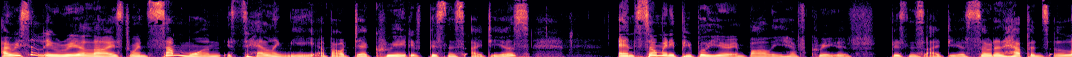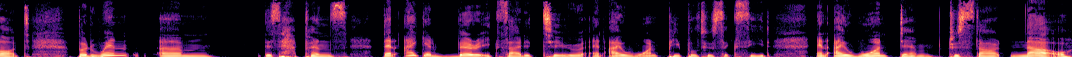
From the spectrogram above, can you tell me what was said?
I recently realized when someone is telling me about their creative business ideas, and so many people here in Bali have creative business ideas, so that happens a lot. But when um, this happens, then I get very excited too, and I want people to succeed, and I want them to start now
